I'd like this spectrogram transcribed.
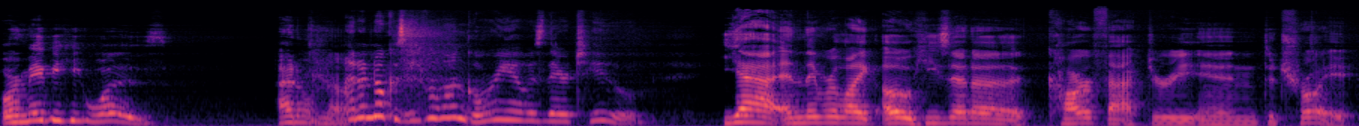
Or maybe he was. I don't know. I don't know because Eva Longoria was there too. yeah, and they were like, "Oh, he's at a car factory in Detroit."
